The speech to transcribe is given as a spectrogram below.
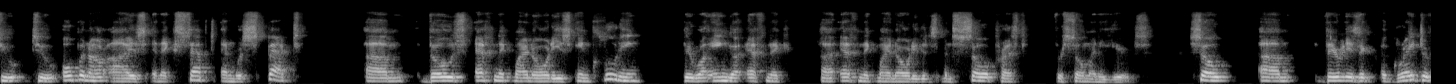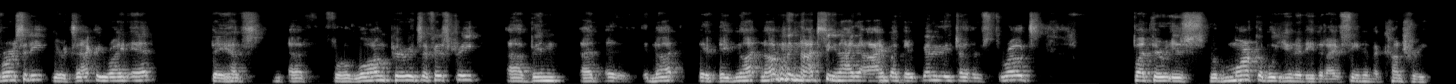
to to open our eyes and accept and respect um, those ethnic minorities, including the Rohingya ethnic uh, ethnic minority that's been so oppressed for so many years. So um, there is a, a, great diversity. You're exactly right, Ed. They have, uh, for long periods of history, uh, been uh, uh not they've not not only not seen eye to eye, but they've been at each other's throats. But there is remarkable unity that I've seen in the country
